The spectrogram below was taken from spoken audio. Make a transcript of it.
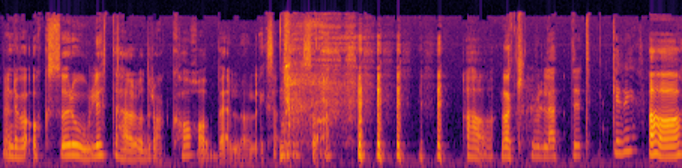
Men det var också roligt det här att dra kabel och liksom så. Ja, Vad kul att du tycker det. ja,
